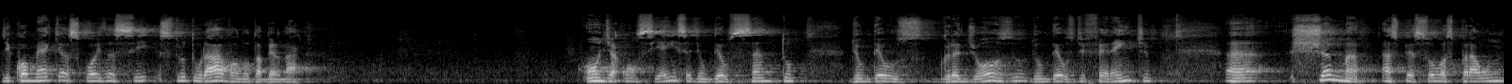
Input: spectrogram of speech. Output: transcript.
de como é que as coisas se estruturavam no tabernáculo. Onde a consciência de um Deus santo, de um Deus grandioso, de um Deus diferente, uh, chama as pessoas para um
